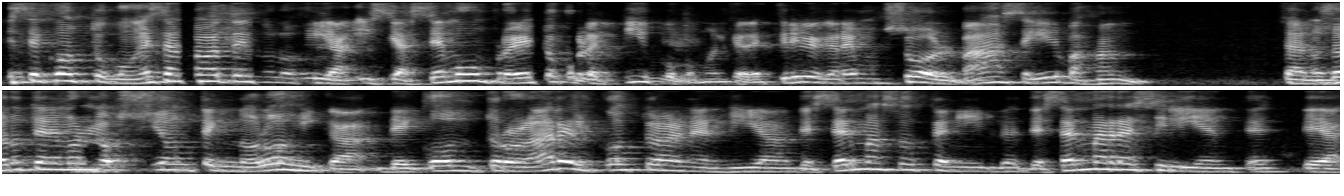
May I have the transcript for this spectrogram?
Ese costo con esa nueva tecnología, y si hacemos un proyecto colectivo como el que describe Queremos Sol, va a seguir bajando. O sea, nosotros tenemos la opción tecnológica de controlar el costo de la energía, de ser más sostenibles, de ser más resilientes, de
